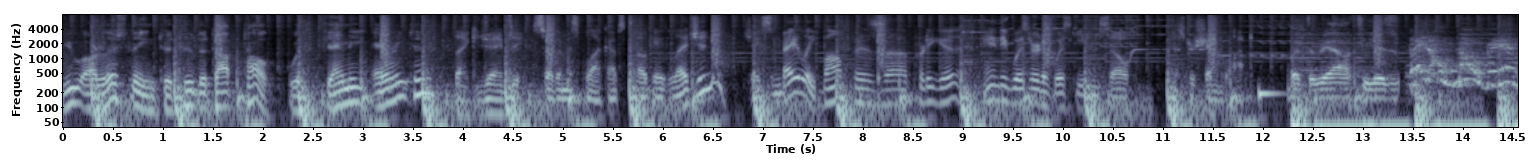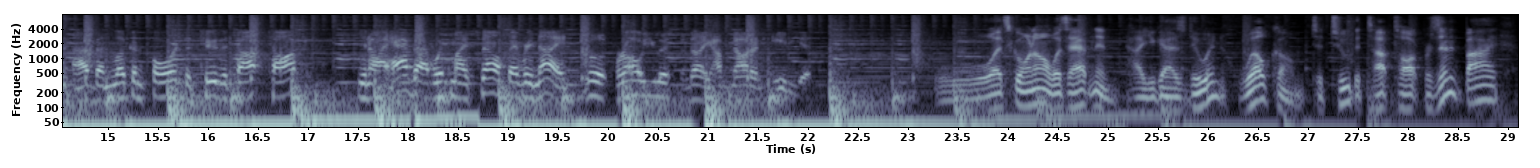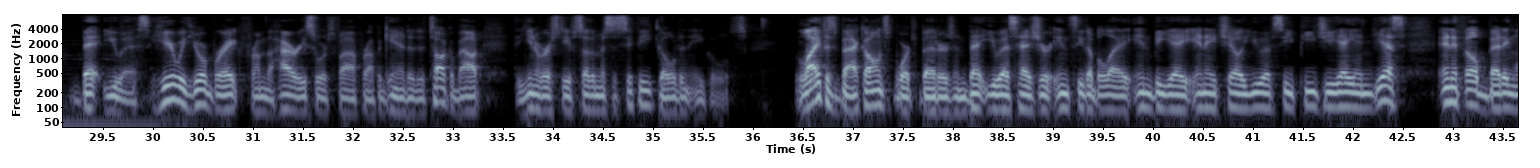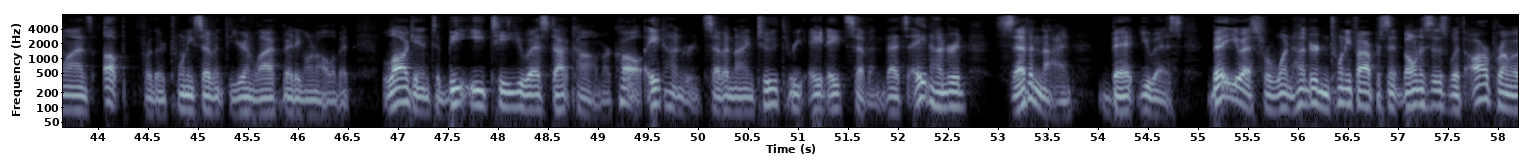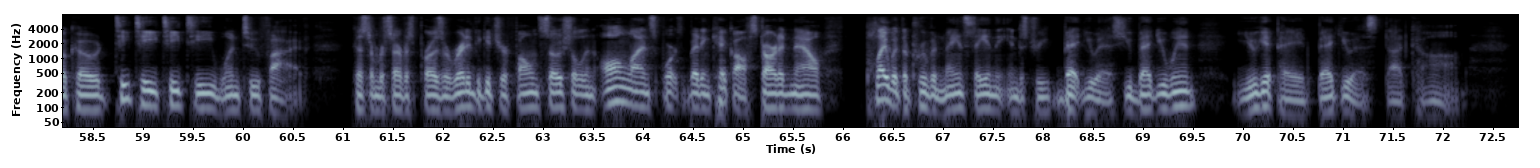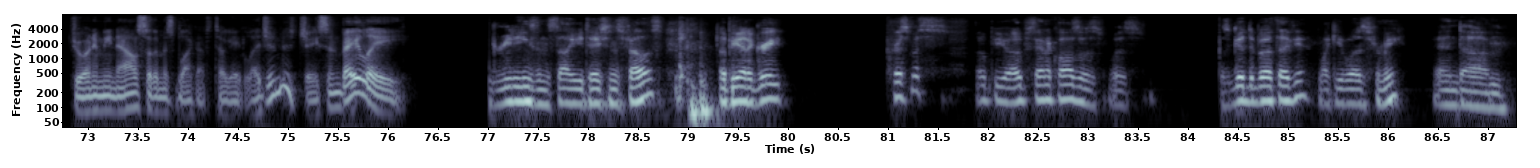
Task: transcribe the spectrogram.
You are listening to To the Top Talk with Jamie Arrington. Thank you, Jamesy. Southern Miss Black Ops tailgate legend, Jason Bailey. Bump is uh, pretty good. Andy Wizard of Whiskey himself, Mr. Shane Lott. But the reality is, They don't know, man. I've been looking forward to To the Top Talk. You know, I have that with myself every night. Look, for all you listen today, I'm not an idiot. What's going on? What's happening? How you guys doing? Welcome to To the Top Talk presented by BetUS. Here with your break from the High Resource 5 propaganda to talk about the University of Southern Mississippi Golden Eagles. Life is back on sports betters and BetUS has your NCAA, NBA, NHL, UFC, PGA, and yes, NFL betting lines up for their 27th year in live betting on all of it. Log in to betus.com or call 800-792-3887. That's 800-79-BET-US. BetUS for 125% bonuses with our promo code TTTT125. Customer service pros are ready to get your phone, social, and online sports betting kickoff started now. Play with the proven mainstay in the industry, BetUS. You bet you win, you get paid. BetUS.com. Joining me now, Southern Miss Black Ops Tailgate legend is Jason Bailey. Greetings and salutations, fellas. Hope you had a great Christmas. Hope you hope Santa Claus was was was good to both of you, like he was for me. And um,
